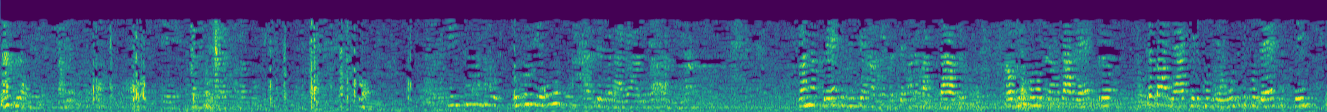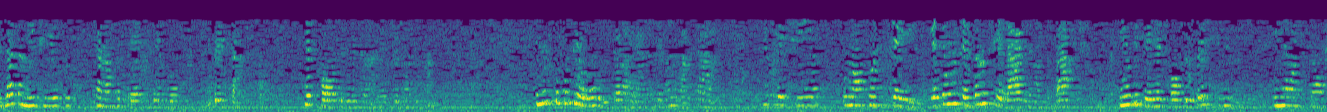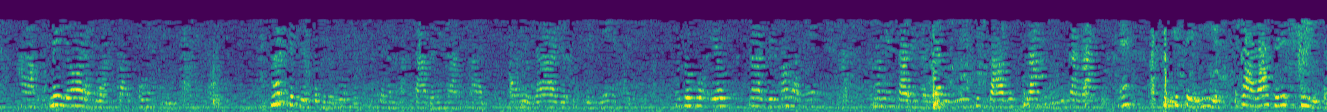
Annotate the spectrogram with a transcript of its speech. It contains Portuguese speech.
naturalmente, é, caminhar para Bom, então, o conteúdo a ser trabalhado nessa manhã, lá na prece de encerramento da semana passada, nós nos colocamos a letra trabalhar aquele conteúdo que pudesse ser exatamente isso que a nossa prece tentou expressar. Resposta de encerramento da confissão. E nesse conteúdo trabalhado na semana passada, refletia o nosso anseio, e até uma certa ansiedade da nossa parte, em obter respostas precisas em relação à melhor atuação como espírito. Nós refletimos sobre o na semana passada em relação à humildade, à subserviência, nos ocorreu trazer novamente uma mensagem para o Luiz que fala dos traços do caráter, né? aquilo que seria o caráter espírita.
